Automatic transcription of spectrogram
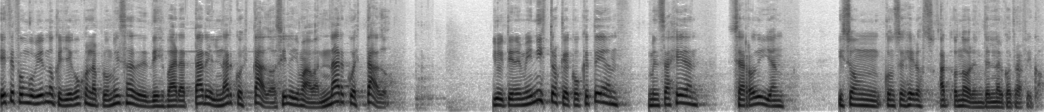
Este fue un gobierno que llegó con la promesa de desbaratar el narcoestado, así le llamaban, narcoestado. Y hoy tiene ministros que coquetean, mensajean, se arrodillan y son consejeros ad honorem del narcotráfico.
